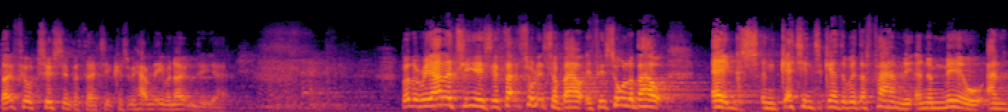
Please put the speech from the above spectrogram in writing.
Don't feel too sympathetic because we haven't even opened it yet. But the reality is, if that's all it's about, if it's all about eggs and getting together with the family and a meal, and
